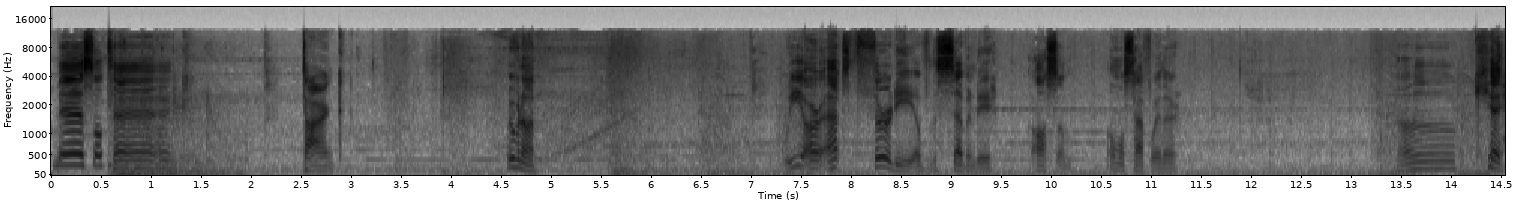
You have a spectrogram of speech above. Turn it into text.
Missile tank. Tank. Moving on. We are at 30 of the 70. Awesome. Almost halfway there. Okay.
